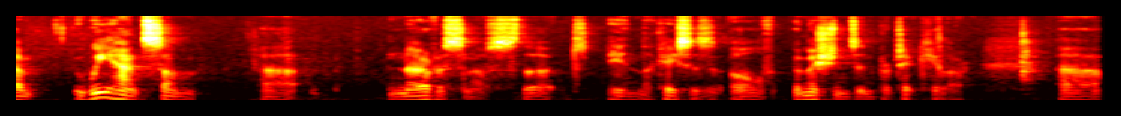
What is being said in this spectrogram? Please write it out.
um, we had some uh, nervousness that in the cases of emissions in particular, uh,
